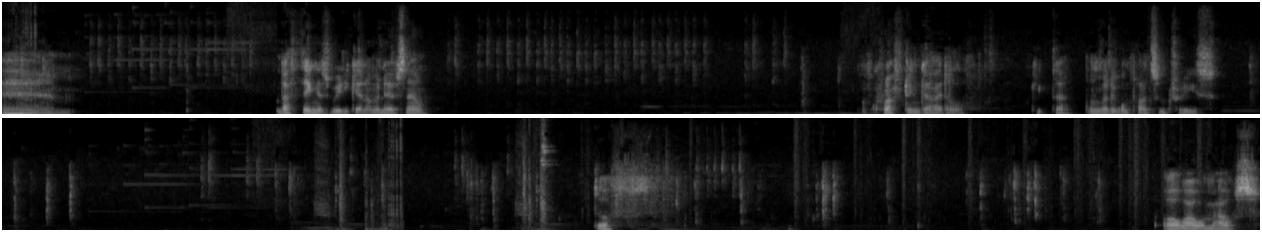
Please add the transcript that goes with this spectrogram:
um, that thing is really getting on my nerves now. Crafting guide, I'll keep that. I'm gonna go and plant some trees. Stuff. Oh wow, a mouse.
